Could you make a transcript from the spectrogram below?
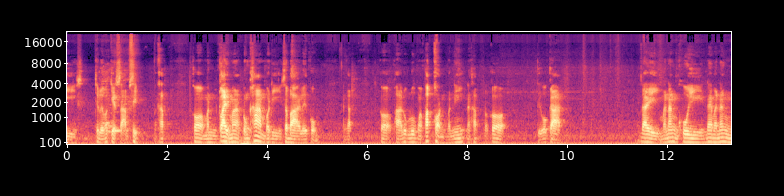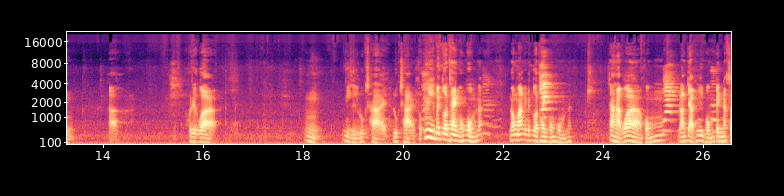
ดี เฉลิมพระเกียรติสามสิบนะครับ ก็มันใกล้มากตรงข้ามพอดีสบายเลยผมนะครับ ก็พาลูกๆมาพักผ่อนวันนี้นะครับ แล้วก็ถือโอกาส ได้มานั่งคุยได้มานั่งเขาเรียกว่า อืม นี่คือลูกชาย ลูกชายนี่เป็นตัวแทนของผมนะน้องมาร์กเป็นตัวแทนของผมนะถ้าหากว่าผมหลังจากที่ผมเป็นนักแส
